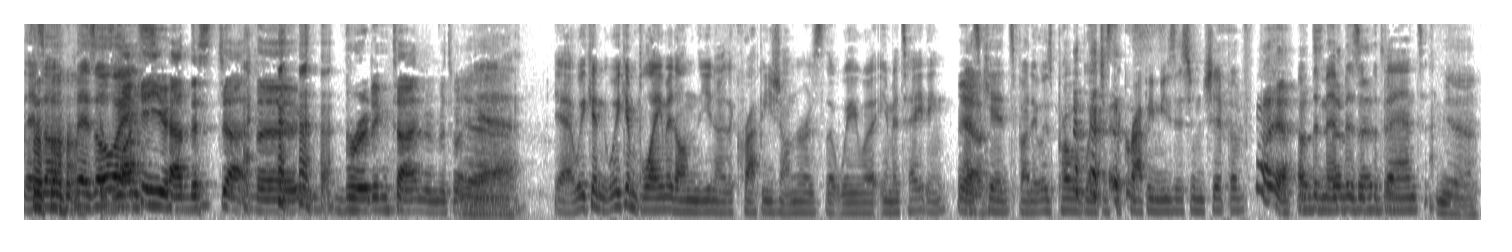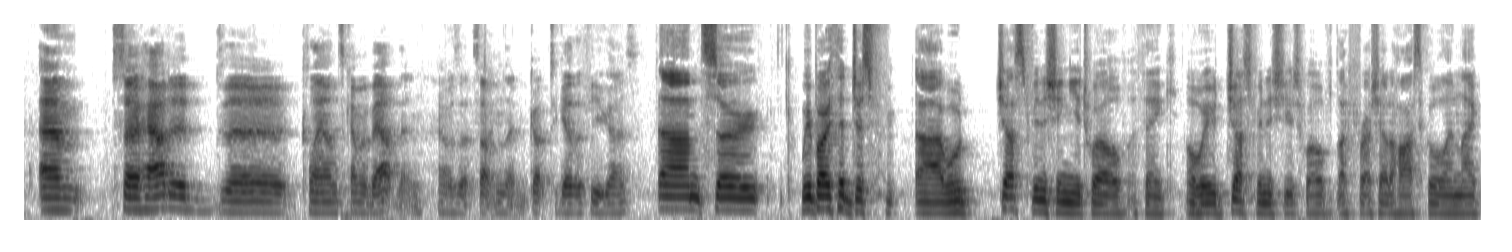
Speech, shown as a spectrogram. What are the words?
there's, al- there's It's always. lucky you had this uh, the brooding time in between. Yeah. Yeah. Yeah, we can we can blame it on you know the crappy genres that we were imitating as kids, but it was probably just the crappy musicianship of Well, yeah, of the members of the there band. yeah. Um, so how did the clowns come about then? How was that something that got together for you guys? Um, so we both had just uh, we were just finishing year twelve, I think, or we just finished year twelve, like fresh out of high school, and like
